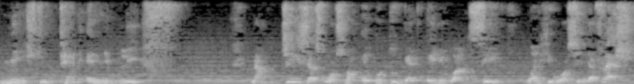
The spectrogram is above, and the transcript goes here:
means to turn a new leaf. Now, Jesus was not able to get anyone saved when he was in the flesh.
